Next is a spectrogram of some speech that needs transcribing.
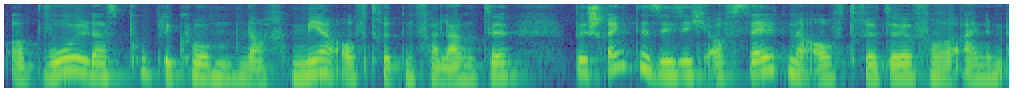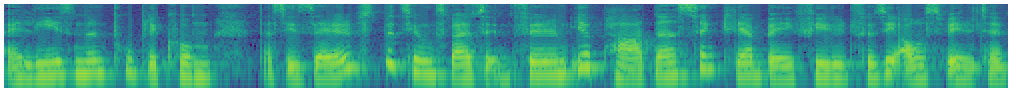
Obwohl das Publikum nach mehr Auftritten verlangte, beschränkte sie sich auf seltene Auftritte vor einem erlesenen Publikum, das sie selbst bzw. im Film ihr Partner Sinclair Bayfield für sie auswählte.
